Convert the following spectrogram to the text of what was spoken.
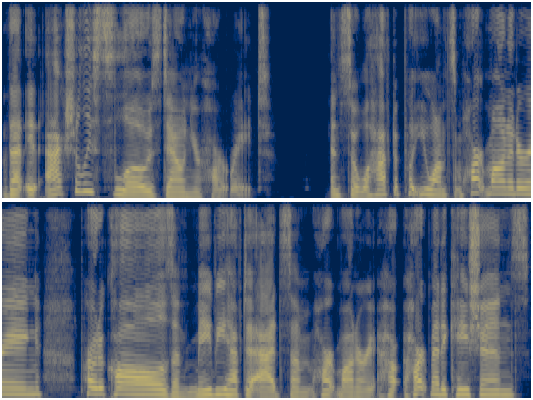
that it actually slows down your heart rate. And so we'll have to put you on some heart monitoring protocols and maybe have to add some heart monitor heart medications.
